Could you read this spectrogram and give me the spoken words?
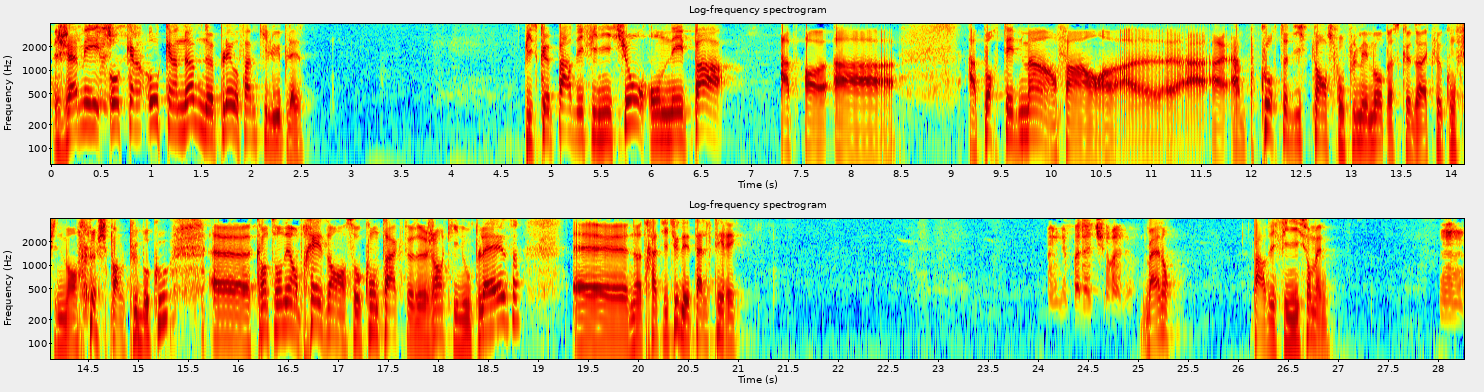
mais Jamais je- aucun, aucun homme ne plaît aux femmes qui lui plaisent. Puisque par définition, on n'est pas à, à- à portée de main, enfin à, courte distance, je trouve plus mes mots parce que avec le confinement, je parle plus beaucoup. Euh, quand on est en présence, au contact de gens qui nous plaisent, euh, notre attitude est altérée. Elle n'est pas naturelle. Ben non, par définition même. Hmm.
